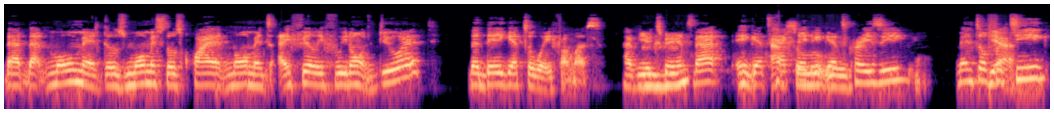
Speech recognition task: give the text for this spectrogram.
that that moment, those moments, those quiet moments, I feel if we don't do it, the day gets away from us. Have you mm-hmm. experienced that? It gets Absolutely. hectic, it gets crazy, mental yeah. fatigue.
